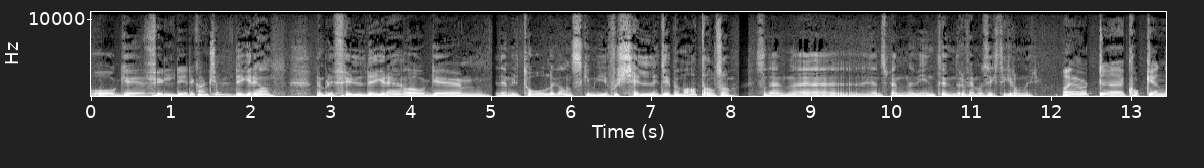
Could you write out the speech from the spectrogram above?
Og eh, Fyldigere, kanskje? Fyldigere, ja. Den blir fyldigere, og eh, den vil tåle ganske mye forskjellig type mat, altså. Så det er en, eh, en spennende vin til 165 kroner. Nå har jeg hørt uh, kokken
